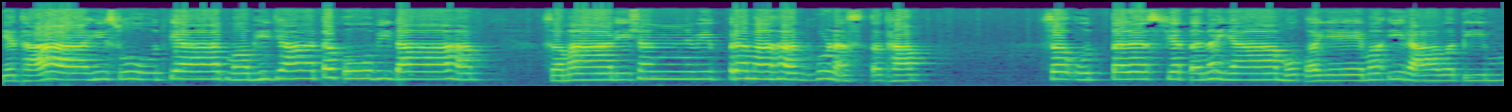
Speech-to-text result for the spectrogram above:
यथा हि सूत्यात्मभिजातकोभिदाः समादिशन् विप्रमहद्गुणस्तथा स उत्तरस्य तनयामुपयेम इरावतीम्।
